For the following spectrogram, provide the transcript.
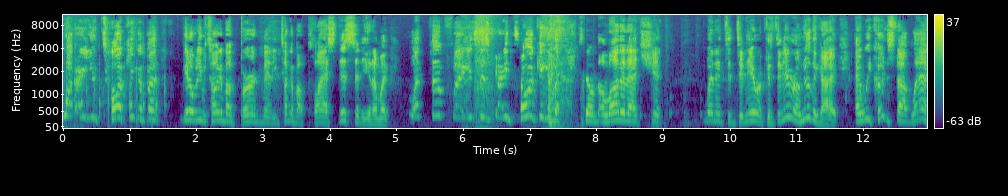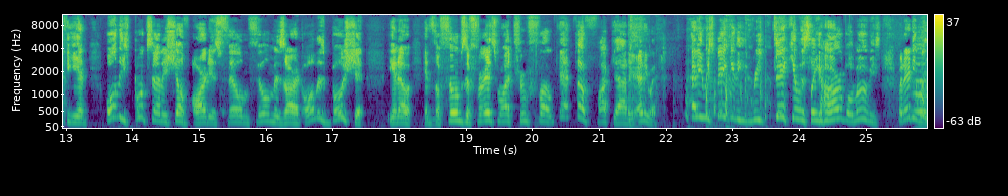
What are you talking about? You know, when he was talking about Bergman, he talked about plasticity, and I'm like, what the fuck is this guy talking about? So a lot of that shit went into De Niro because De Niro knew the guy, and we couldn't stop laughing. He had all these books on his shelf: art is film, film is art, all this bullshit. You know, if the films of Francois Truffaut, get the fuck out of here. Anyway, and he was making these ridiculously horrible movies. But anyway,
